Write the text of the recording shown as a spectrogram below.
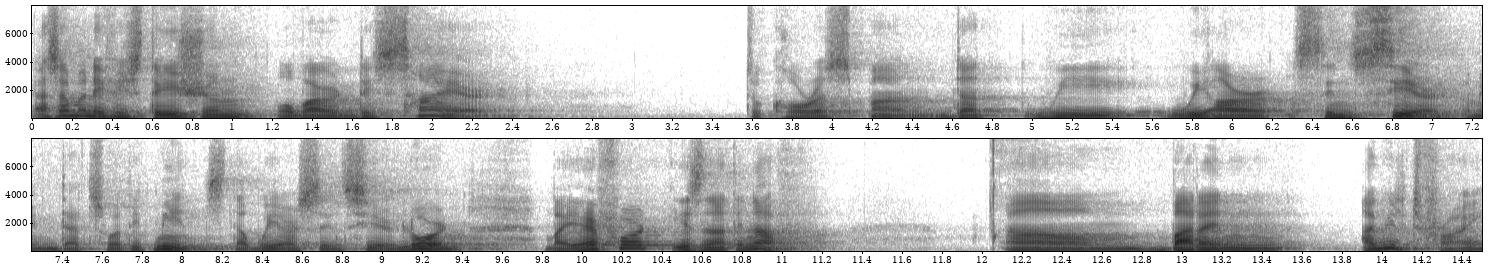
as a manifestation of our desire to correspond, that we, we are sincere. I mean, that's what it means, that we are sincere. Lord, my effort is not enough. Um, but I will try,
